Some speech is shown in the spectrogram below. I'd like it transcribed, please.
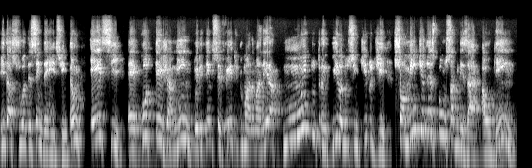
e da sua descendência. Então, esse é, cotejamento ele tem que ser feito de uma maneira muito tranquila no sentido de somente responsabilizar alguém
